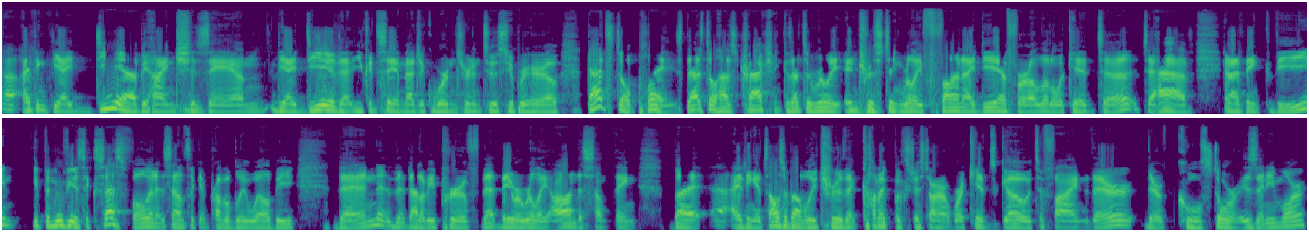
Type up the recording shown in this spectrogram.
uh, I think the idea behind Shazam, the idea that you could say a magic word and turn into a superhero, that still plays. That still has traction because that's a really interesting, really fun idea for a little kid to to have. And I think the if the movie is successful, and it sounds like it probably will be, then th- that'll be proof that they were really on to something. But uh, I think it's also probably true that comic books just aren't where kids go to find their their cool stories anymore.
